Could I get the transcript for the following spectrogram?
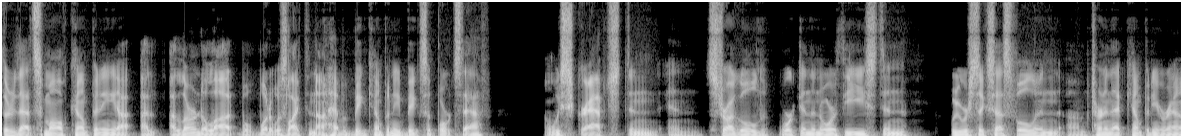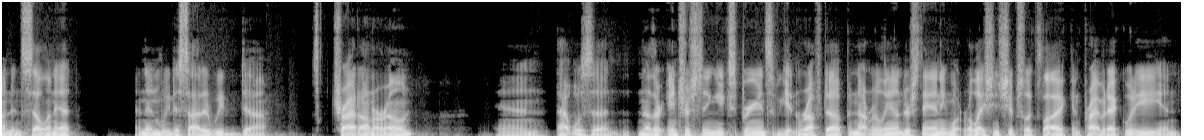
Through that small company, I, I, I learned a lot about what it was like to not have a big company, big support staff. And we scratched and, and struggled, worked in the Northeast, and we were successful in um, turning that company around and selling it. And then we decided we'd uh, try it on our own. And that was a, another interesting experience of getting roughed up and not really understanding what relationships looks like and private equity and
